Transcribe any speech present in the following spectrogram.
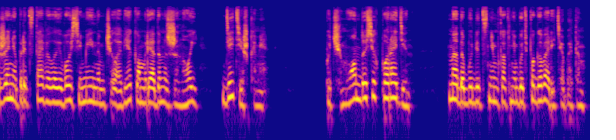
Женя представила его семейным человеком рядом с женой, детишками. Почему он до сих пор один? Надо будет с ним как-нибудь поговорить об этом.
